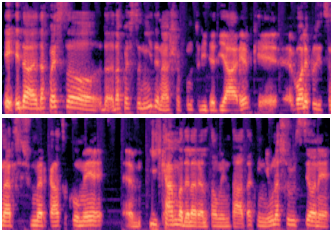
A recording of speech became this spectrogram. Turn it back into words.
E, e da, da, questo, da, da, questo, need nasce appunto l'idea di Ariel che vuole posizionarsi sul mercato come ehm, il Canva della realtà aumentata, quindi una soluzione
